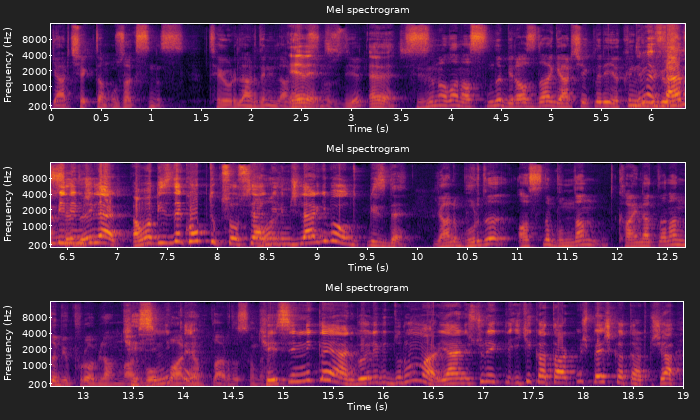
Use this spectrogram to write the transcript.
Gerçekten uzaksınız. Teorilerden ilerliyorsunuz diye. Evet. Sizin alan aslında biraz daha gerçeklere yakın Değil gibi mi? Fen gözükse de- bilimciler. Ama biz de koptuk. Sosyal Ama- bilimciler gibi olduk biz de. Yani burada aslında bundan kaynaklanan da bir problem var Kesinlikle. bu varyantlarda sanırım. Kesinlikle yani böyle bir durum var. Yani sürekli iki kat artmış, beş kat artmış. Ya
